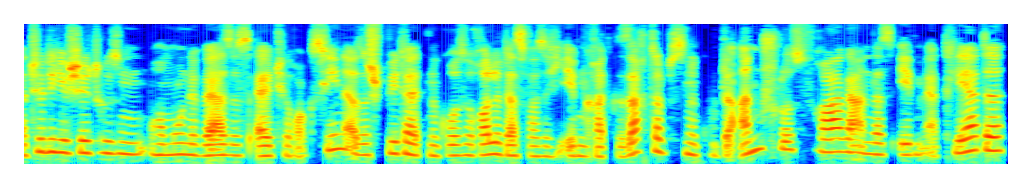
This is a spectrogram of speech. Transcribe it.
natürliche Schilddrüsenhormone versus L-Tyroxin. Also spielt halt eine große Rolle das, was ich eben gerade gesagt habe. Das ist eine gute Anschlussfrage an das eben Erklärte.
